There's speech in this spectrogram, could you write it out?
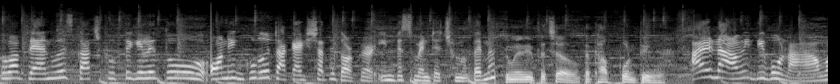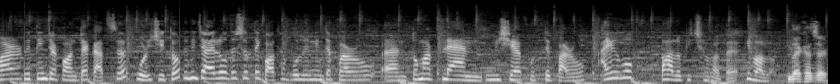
তোমার প্ল্যান ওয়াইজ কাজ করতে গেলে তো অনেকগুলো টাকা একসাথে দরকার ইনভেস্টমেন্টের জন্য তাই না? তুমি দিতে চাও থাপ্পড় দিব। আরে না আমি দিব না। আমার দুই তিনটা কন্ট্যাক্ট আছে পরিচিত। তুমি চাইলে ওদের সাথে কথা বলে নিতে পারো and তোমার প্ল্যান তুমি শেয়ার করতে পারো। আই হোপ ভালো কিছু হবে। কি বলো? দেখা যাক।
